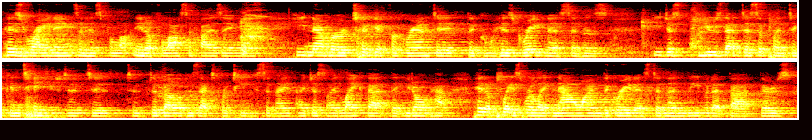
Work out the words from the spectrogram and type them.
his writings and his philo- you know philosophizing. Like he never took it for granted the, his greatness and his he just used that discipline to continue to, to, to develop his expertise and I, I just i like that that you don't have hit a place where like now i'm the greatest and then leave it at that there's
